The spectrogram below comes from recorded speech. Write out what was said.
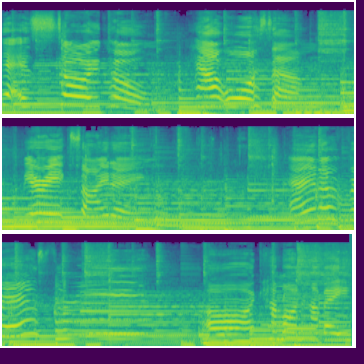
That is so cool. How awesome! Very exciting. Anniversary! Oh, come on, hubby.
